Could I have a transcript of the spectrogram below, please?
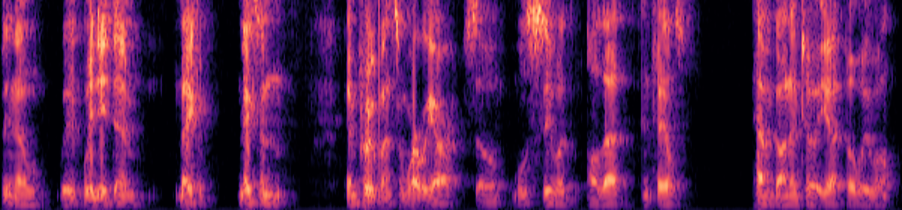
you know we, we need to make make some improvements in where we are, so we'll see what all that entails. Haven't gone into it yet, but we will.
